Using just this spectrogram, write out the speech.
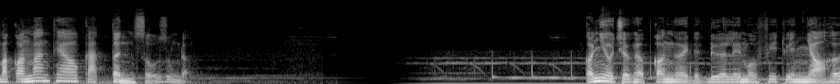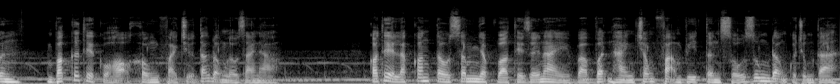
mà còn mang theo cả tần số rung động. Có nhiều trường hợp con người được đưa lên một phi thuyền nhỏ hơn và cơ thể của họ không phải chịu tác động lâu dài nào. Có thể là con tàu xâm nhập vào thế giới này và vận hành trong phạm vi tần số rung động của chúng ta,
